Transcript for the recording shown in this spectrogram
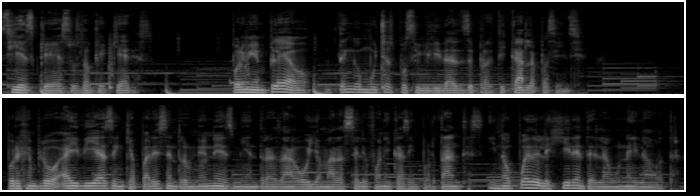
si es que eso es lo que quieres. Por mi empleo, tengo muchas posibilidades de practicar la paciencia. Por ejemplo, hay días en que aparecen reuniones mientras hago llamadas telefónicas importantes y no puedo elegir entre la una y la otra.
